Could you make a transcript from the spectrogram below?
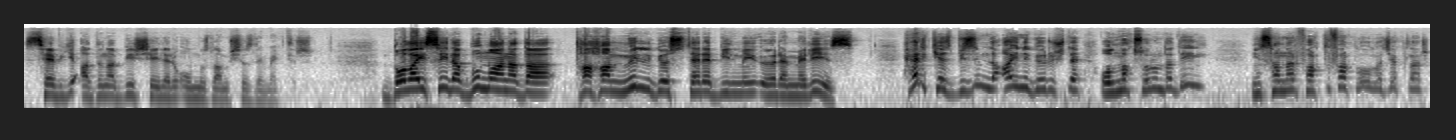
sevgi adına bir şeyleri omuzlamışız demektir. Dolayısıyla bu manada tahammül gösterebilmeyi öğrenmeliyiz. Herkes bizimle aynı görüşte olmak zorunda değil. İnsanlar farklı farklı olacaklar.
